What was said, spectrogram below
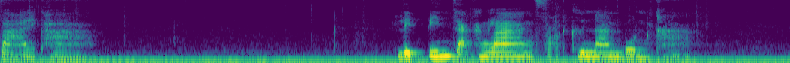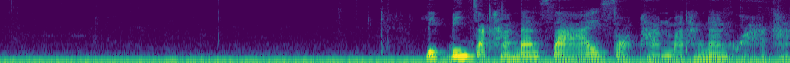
ซ้ายค่ะ ริบบิ้นจากข้างล่างสอดขึ้นด้านบนค่ะริบบิ้นจากทางด้านซ้ายสอดผ่านมาทางด้านขวาค่ะ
